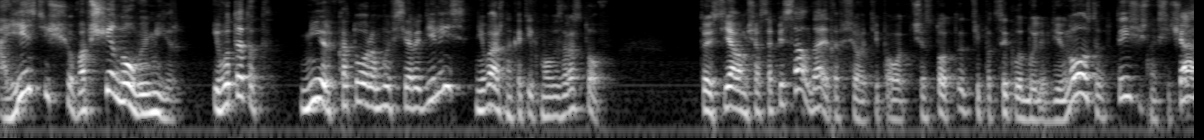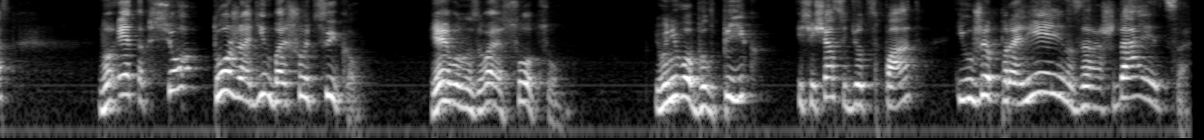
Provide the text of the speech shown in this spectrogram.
А есть еще вообще новый мир. И вот этот мир, в котором мы все родились, неважно каких мы возрастов, то есть я вам сейчас описал, да, это все, типа вот частоты, типа циклы были в 90-х, 2000-х, сейчас. Но это все тоже один большой цикл. Я его называю социум. И у него был пик, и сейчас идет спад, и уже параллельно зарождается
